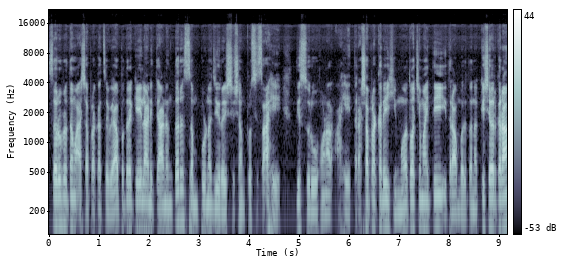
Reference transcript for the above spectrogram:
सर्वप्रथम अशा प्रकारचं वेळापत्रक येईल आणि त्यानंतर संपूर्ण जी रजिस्ट्रेशन प्रोसेस आहे ती सुरू होणार आहे. तर अशा प्रकारे ही महत्त्वाची माहिती इतरांपर्यंत नक्की शेअर करा.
